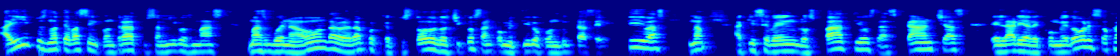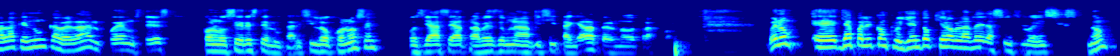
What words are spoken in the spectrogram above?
Ahí pues no te vas a encontrar a tus amigos más, más buena onda, ¿verdad? Porque pues todos los chicos han cometido conductas delictivas, ¿no? Aquí se ven los patios, las canchas, el área de comedores, ojalá que nunca, ¿verdad? Puedan ustedes conocer este lugar. Y si lo conocen, pues ya sea a través de una visita guiada, pero no de otra forma. Bueno, eh, ya para ir concluyendo, quiero hablar de las influencias, ¿no?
